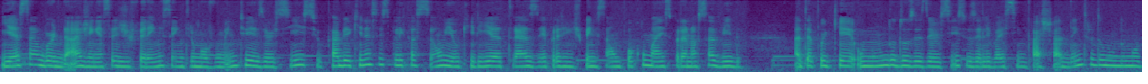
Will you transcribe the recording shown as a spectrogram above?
E essa abordagem, essa diferença entre o movimento e exercício, cabe aqui nessa explicação e eu queria trazer para a gente pensar um pouco mais para a nossa vida. Até porque o mundo dos exercícios ele vai se encaixar dentro do mundo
